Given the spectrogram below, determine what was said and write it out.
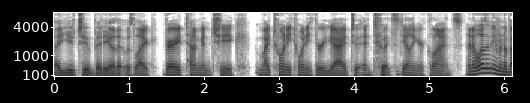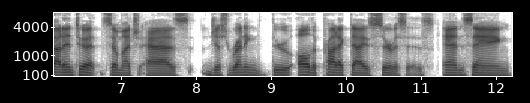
a YouTube video that was like very tongue in cheek, my 2023 guide to Intuit stealing your clients. And it wasn't even about Intuit so much as just running through all the productized services and saying,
